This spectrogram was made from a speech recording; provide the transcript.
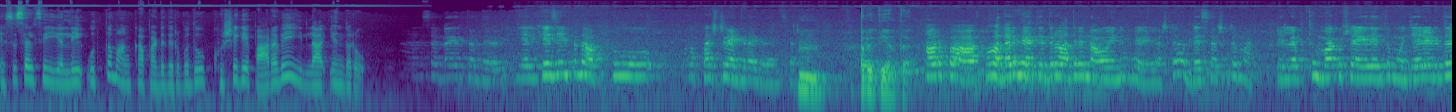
ಎಸ್ಎಸ್ಎಲ್ಸಿಯಲ್ಲಿ ಉತ್ತಮ ಅಂಕ ಪಡೆದಿರುವುದು ಖುಷಿಗೆ ಪಾರವೇ ಇಲ್ಲ ಎಂದರು. L K G up to first ರ್ಯಾಂಕ್ದಾಗಿದ್ದಾರೆ ಸರ್. ಹ್ಞೂ ರೀತಿ ಅಂತ. ಅವ್ರ ಫಾದರ್ ಹೇಳ್ತಿದ್ರು ಆದರೆ ಏನು ಹೇಳಿಲ್ಲ ಅಷ್ಟೇ. ಅಭ್ಯಾಸ ಅಷ್ಟೇ ಮಾಡಿ ಇಲ್ಲ ತುಂಬ ಖುಷಿಯಾಗಿದೆ ಅಂತ ಮುಂಜಾನೆ ಹಿಡಿದು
